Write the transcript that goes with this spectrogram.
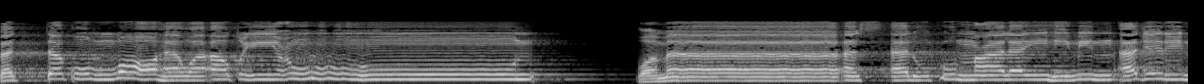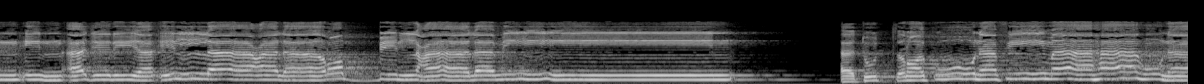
فَاتَّقُوا اللَّهَ وَأَطِيعُونِ. وَمَا أَسْأَلُكُمْ عَلَيْهِ مِنْ أَجْرٍ إِنْ أَجْرِيَ إِلَّا عَلَىٰ رَبِّ الْعَالَمِينَ. أَتُتْرَكُونَ فِي مَا هَاهُنَا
